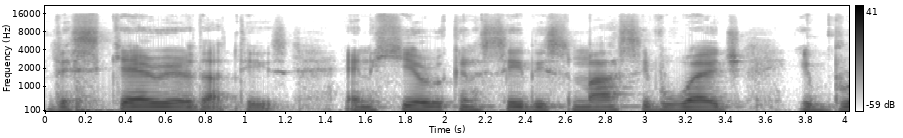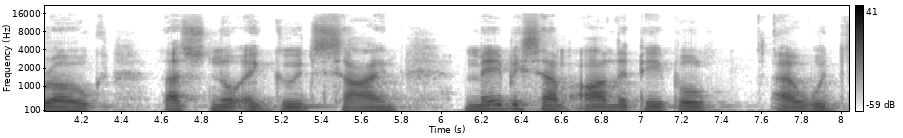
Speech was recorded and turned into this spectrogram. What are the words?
the scarier that is. And here we can see this massive wedge, it broke. That's not a good sign. Maybe some other people uh, would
